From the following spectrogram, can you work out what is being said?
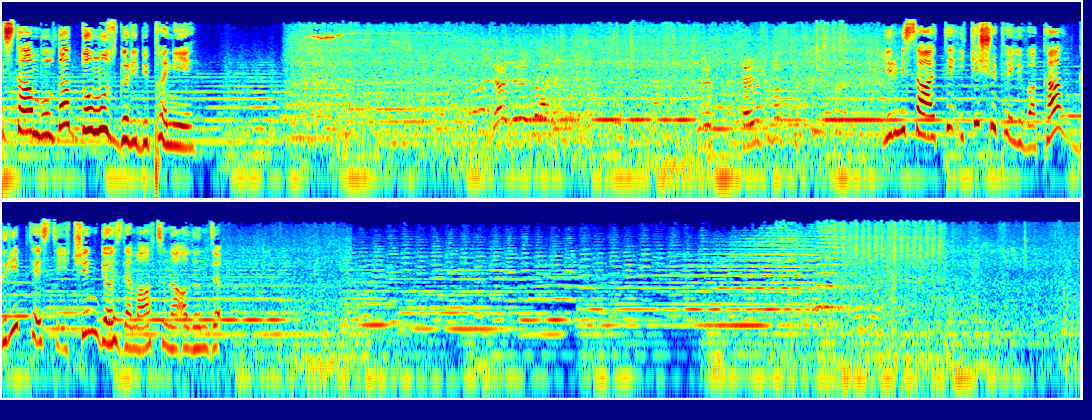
İstanbul'da domuz gribi paniği. Servis nasıl? 20 saatte iki şüpheli vaka grip testi için gözlem altına alındı.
